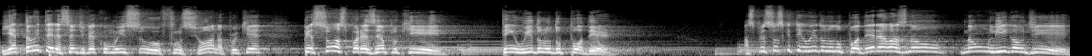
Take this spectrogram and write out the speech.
E é tão interessante ver como isso funciona, porque pessoas, por exemplo, que têm o ídolo do poder, as pessoas que têm o ídolo do poder, elas não, não ligam de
